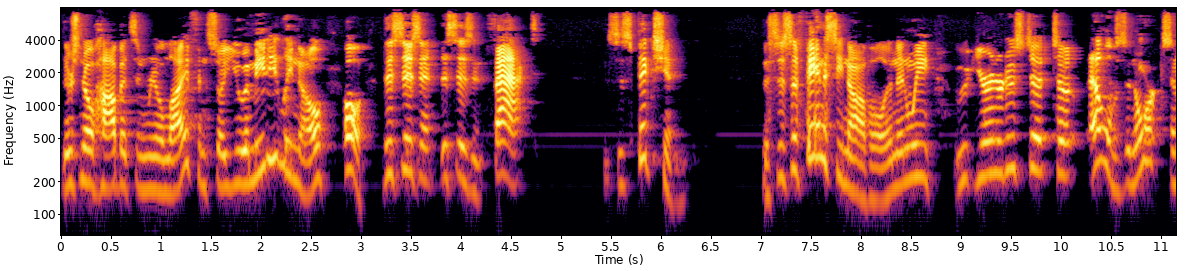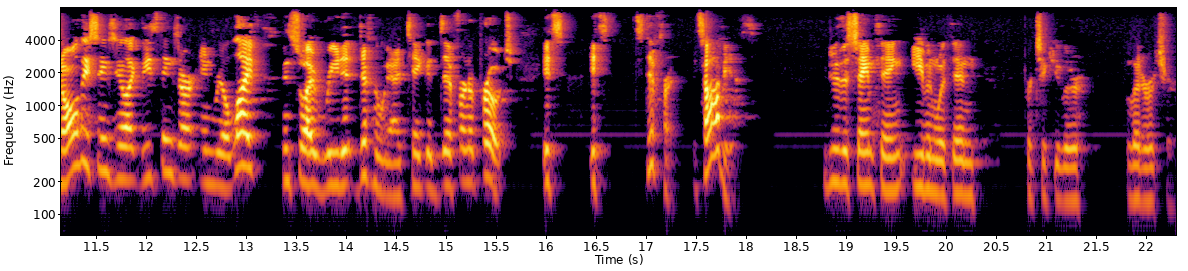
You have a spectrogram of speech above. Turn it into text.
There's no hobbits in real life, and so you immediately know, oh, this isn't this isn't fact. This is fiction. This is a fantasy novel. And then we you're introduced to, to elves and orcs and all these things. And you're like, these things aren't in real life. And so I read it differently. I take a different approach. It's it's it's different. It's obvious. We do the same thing even within particular literature.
